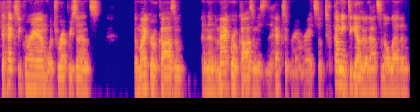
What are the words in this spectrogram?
the hexagram, which represents the microcosm, and then the macrocosm is the hexagram, right? So coming together, that's an 11.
